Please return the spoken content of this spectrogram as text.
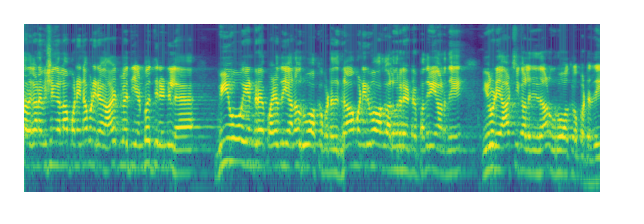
அதுக்கான விஷயங்கள்லாம் பண்ணி என்ன பண்ணிடுறாங்க ஆயிரத்தி தொள்ளாயிரத்தி எண்பத்தி ரெண்டில் விஓ என்ற பதவியான உருவாக்கப்பட்டது. கிராம நிர்வாக அலுவலர் என்ற பதவியானது இவருடைய ஆட்சி காலத்தில் தான் உருவாக்கப்பட்டது.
